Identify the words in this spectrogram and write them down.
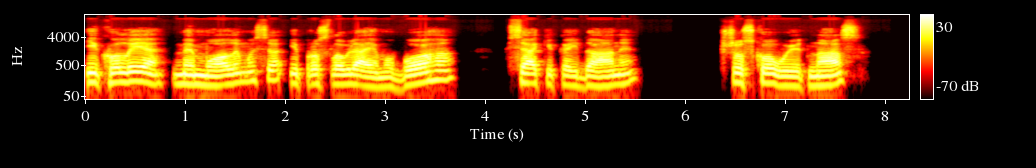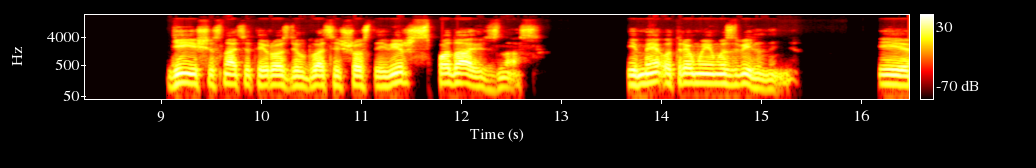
І коли ми молимося і прославляємо Бога, всякі кайдани, що сковують нас, дії 16 розділ, 26 вірш, спадають з нас, і ми отримуємо звільнення. І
